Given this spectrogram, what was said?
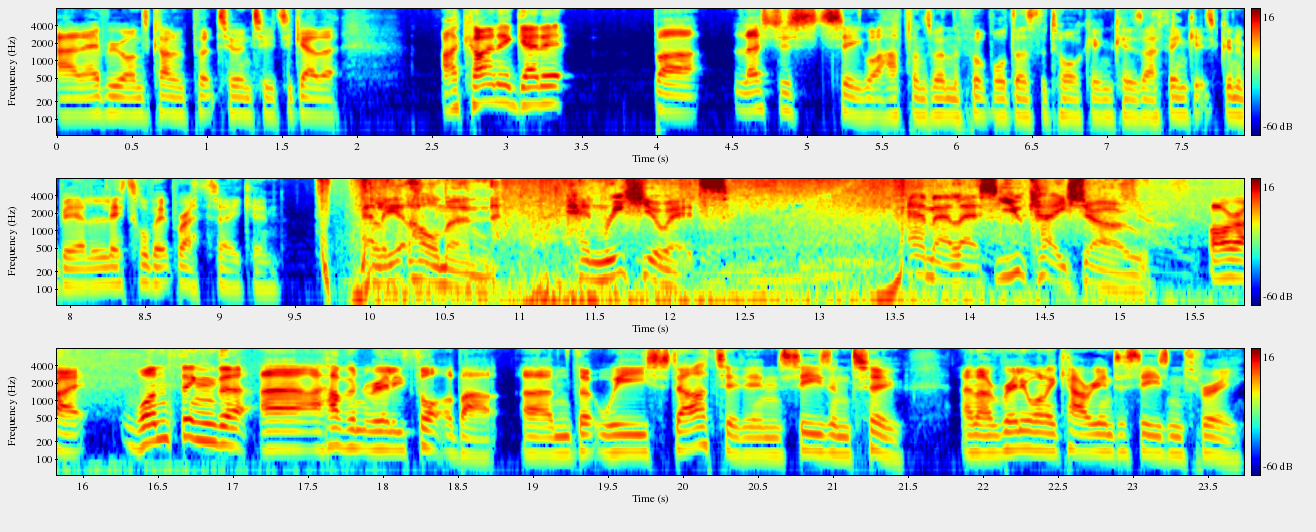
and everyone's kind of put two and two together. I kind of get it, but let's just see what happens when the football does the talking because I think it's going to be a little bit breathtaking. Elliot Holman, Henry Hewitt. MLS UK show. All right. One thing that uh, I haven't really thought about um, that we started in season two, and I really want to carry into season three,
